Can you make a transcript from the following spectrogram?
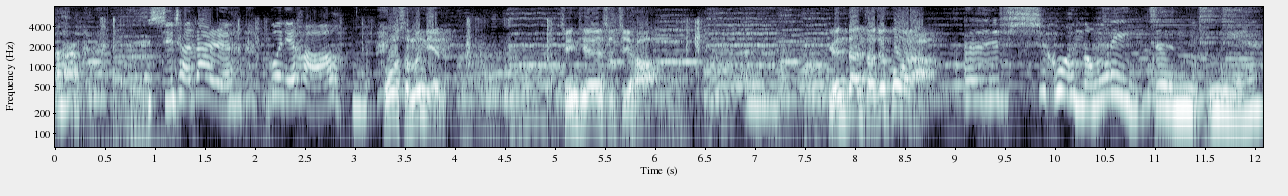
啊，巡查大人，过年好！过什么年？今天是几号？元旦早就过了。呃，是过农历的年。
